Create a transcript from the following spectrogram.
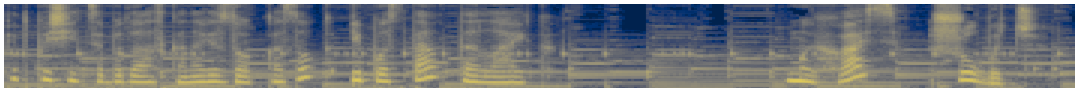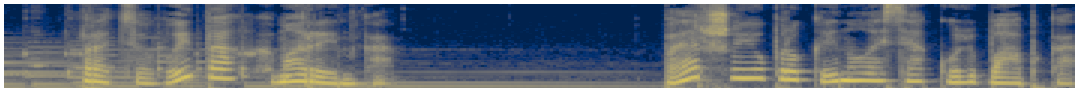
підпишіться, будь ласка, на візок казок і поставте лайк. Михась Шубич. Працьовита хмаринка. Першою прокинулася кульбабка.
